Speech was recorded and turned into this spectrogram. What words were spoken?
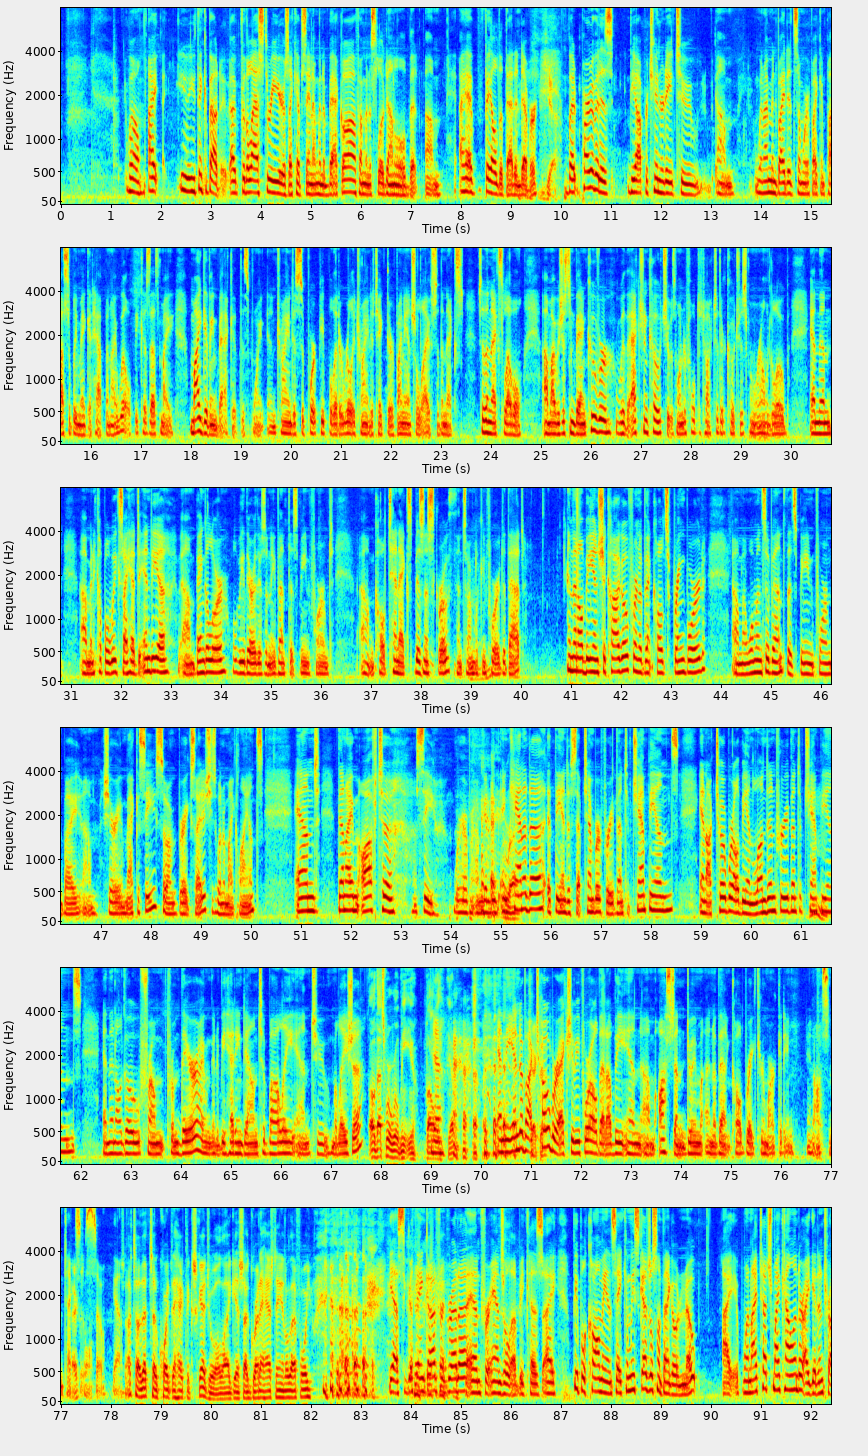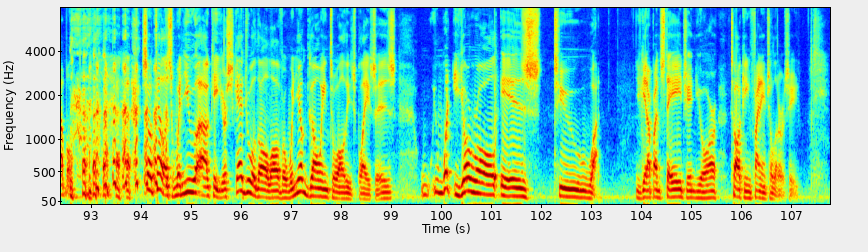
Well, I you, you think about uh, for the last three years, I kept saying I'm going to back off. I'm going to slow down a little bit. Um, I have failed at that endeavor. Yeah. But part of it is the opportunity to um, when I'm invited somewhere, if I can possibly make it happen, I will, because that's my my giving back at this point and trying to support people that are really trying to take their financial lives to the next to the next level. Um, I was just in Vancouver with Action Coach. It was wonderful to talk to their coaches from around the globe, and then um, in a couple of weeks I head to India. Um, Bangalore will be there. There's an event that's being formed um, called 10x Business Growth, and so I'm looking forward to that. And then I'll be in Chicago for an event called Springboard, um, a women's event that's being formed by um, Sherry Mackesy. So I'm very excited. She's one of my clients. And then I'm off to, let's see, wherever I'm going to be in Right. Canada at the end of September for Event of Champions. In October, I'll be in London for Event of Champions. And then I'll go from, from there. I'm going to be heading down to Bali and to Malaysia. Oh, that's where we'll meet you, Bali. Yeah. Yep. and the end of. October, actually, before all that, I'll be in um, Austin doing an event called Breakthrough Marketing in Austin, Texas. Excellent. So, yeah. So that's a, that's a quite the hectic schedule. I guess uh, Greta has to handle that for you. Yes, thank God for Greta and for Angela because I people call me and say, "Can we schedule something?" I go, "Nope." I when I touch my calendar, I get in trouble. so tell us when you uh, okay, you're scheduled all over. When you're going to all these places, what your role is to what? You get up on stage and you're talking financial literacy.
